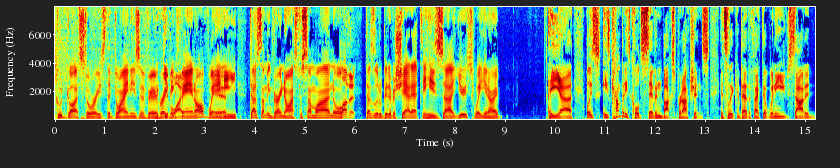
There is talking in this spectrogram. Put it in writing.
good guy stories that Dwayne is a very, The very big giveaway. fan of, where Yeah. he does something very nice for someone or Love it. does a little bit of a shout out to his uh, youth where, you know, he uh, well, his his company's called Seven Bucks Productions. It's like about the fact that when he started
